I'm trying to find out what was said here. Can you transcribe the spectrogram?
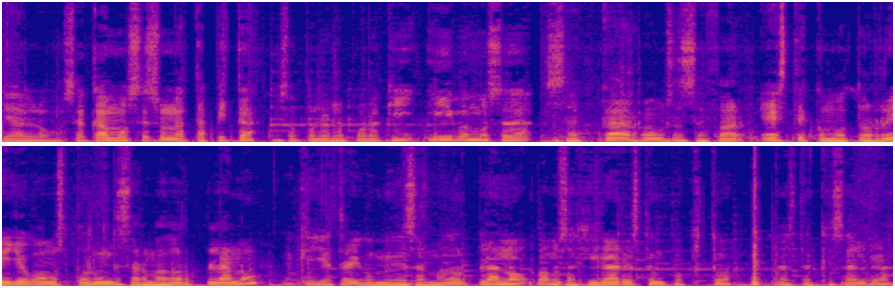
Ya lo sacamos, es una tapita, vamos a ponerlo por aquí y vamos a sacar, vamos a zafar este como tornillo, vamos por un desarmador plano, aquí ya traigo mi desarmador plano, vamos a girar este un poquito hasta que salga,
